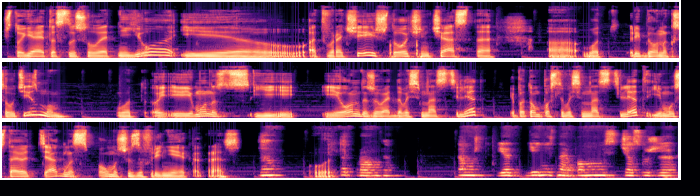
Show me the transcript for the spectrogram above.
что я это слышал и от нее, и э, от врачей, что очень часто э, вот ребенок с аутизмом, вот, и ему, и, и он доживает до 18 лет, и потом после 18 лет ему ставят диагноз, по-моему, шизофрения как раз. Да, вот. это правда. Потому что, я, я не знаю, по-моему, сейчас уже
